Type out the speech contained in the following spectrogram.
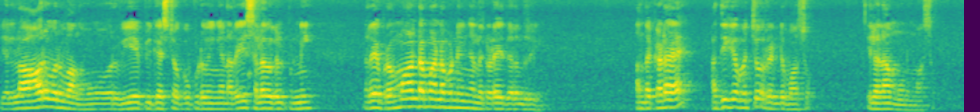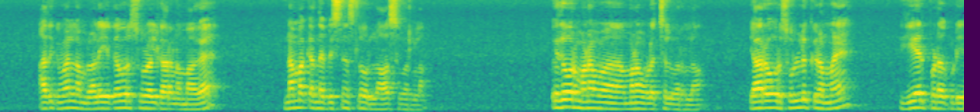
எல்லாரும் வருவாங்க. ஒரு விஐபி கெஸ்ட்டை கூப்பிடுவீங்க. நிறைய செலவுகள் பண்ணி நிறைய பிரம்மாண்டமாக என்ன பண்ணுவீங்க? அந்த கடையை திறந்துருவீங்க. அந்த கடை அதிகபட்சம் ரெண்டு மாதம் இல்லைன்னா மூணு மாதம் அதுக்கு மேலே நம்மளால் ஏதோ ஒரு சூழல் காரணமாக நமக்கு அந்த பிஸ்னஸில் ஒரு லாஸ் வரலாம். ஏதோ ஒரு மன மன உளைச்சல் வரலாம். யாரோ ஒரு சொல்லுக்கு நம்ம ஏற்படக்கூடிய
